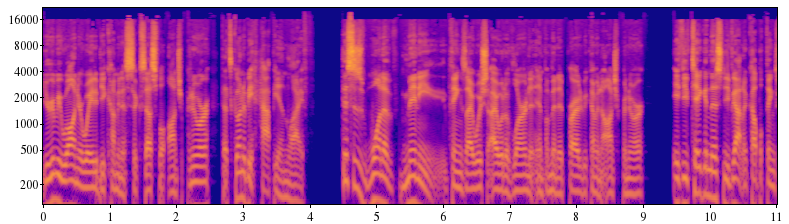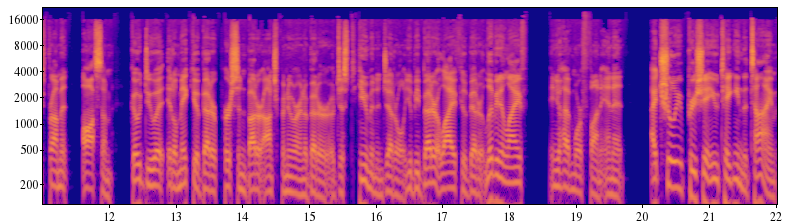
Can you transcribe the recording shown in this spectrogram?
you're going to be well on your way to becoming a successful entrepreneur that's going to be happy in life. This is one of many things I wish I would have learned and implemented prior to becoming an entrepreneur. If you've taken this and you've gotten a couple things from it, awesome. Go do it. It'll make you a better person, better entrepreneur, and a better just human in general. You'll be better at life. You'll be better at living in life, and you'll have more fun in it. I truly appreciate you taking the time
